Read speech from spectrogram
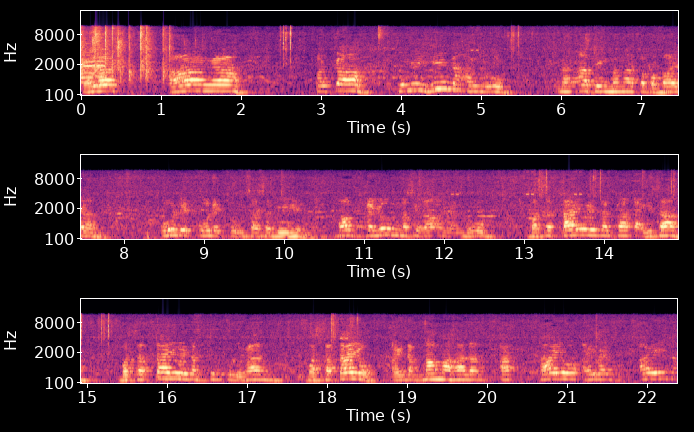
Kaya ang ah, pagka humihina ang loob ng ating mga kababayan, ulit-ulit kong sasabihin, huwag kayong masiraan ng loob. Basta tayo ay nagkakaisa, basta tayo ay nagtutulungan, basta tayo ay nagmamahalan at tayo ay, nag, ay na,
